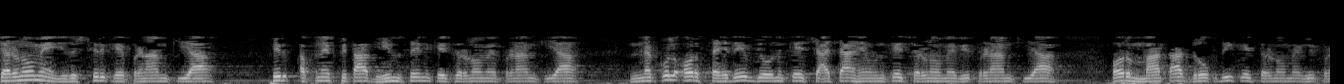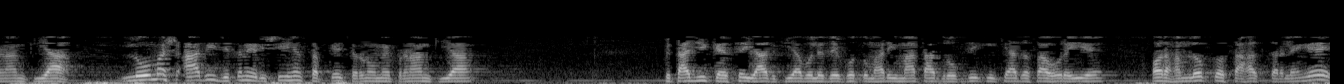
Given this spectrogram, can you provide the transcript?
चरणों में युधिष्ठिर के प्रणाम किया। फिर अपने पिता भीमसेन के चरणों में प्रणाम किया। नकुल और सहदेव जो उनके चाचा हैं, उनके चरणों में भी प्रणाम किया और माता द्रौपदी के चरणों में भी प्रणाम किया। लोमश आदि जितने ऋषि हैं, सबके चरणों में प्रणाम किया। पिताजी कैसे याद किया, बोले, देखो, तुम्हारी माता द्रौपदी की क्या दशा हो रही है और हम लोग तो साहस कर लेंगे,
